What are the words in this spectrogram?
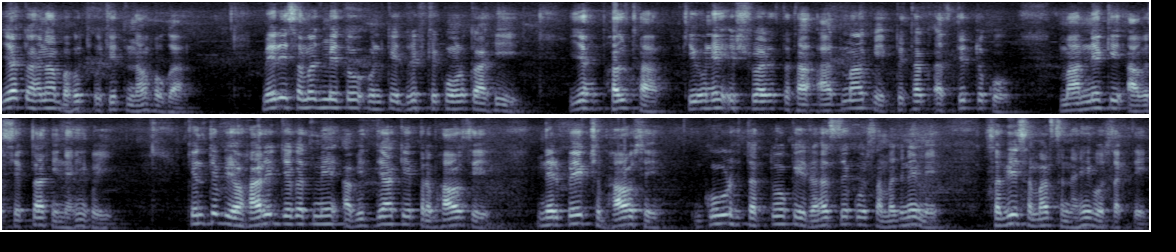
यह कहना बहुत उचित न होगा। मेरी समझ में तो उनके दृष्टिकोण का ही यह फल था कि उन्हें ईश्वर तथा आत्मा के पृथक अस्तित्व को मानने की आवश्यकता ही नहीं हुई। किंतु व्यवहारिक जगत में अविद्या के प्रभाव से, निरपेक्ष भाव से, गूढ़ तत्वों के रहस्य को समझने में सभी समर्थ नहीं हो सकते।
